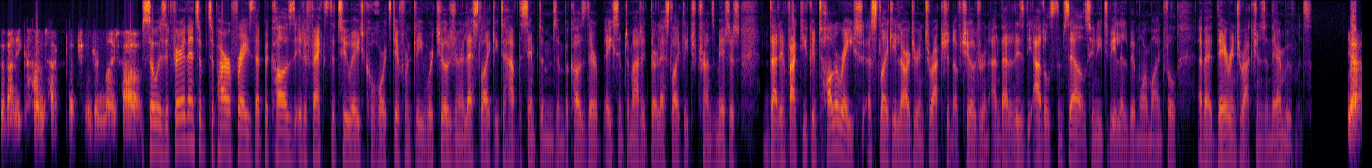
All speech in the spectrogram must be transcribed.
of any contacts that children might have. So, is it fair then to, to paraphrase that because it affects the two age cohorts differently, where children are less likely to have the symptoms and because they're asymptomatic, they're less likely to transmit it, that in fact you can tolerate a slightly larger interaction of children and that it is the adults themselves who need to be a little bit more mindful about their interactions and their movements? Yeah,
